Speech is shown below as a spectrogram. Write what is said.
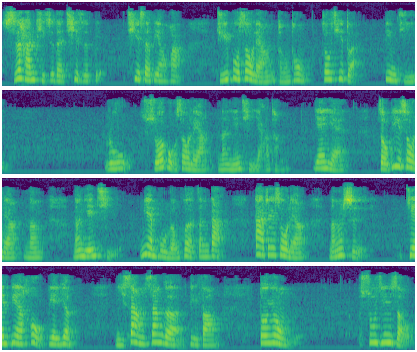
实寒体质的气质变气色变化，局部受凉、疼痛，周期短，病急，如锁骨受凉能引起牙疼、咽炎，肘臂受凉能能引起面部轮廓增大，大椎受凉。能使肩变厚变硬，以上三个地方都用舒筋手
